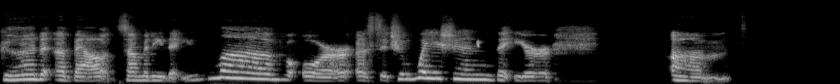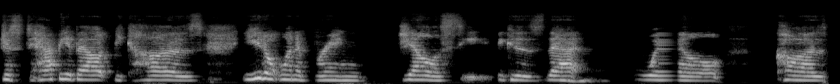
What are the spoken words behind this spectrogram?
good about somebody that you love or a situation that you're um just happy about because you don't want to bring jealousy because that mm-hmm will cause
